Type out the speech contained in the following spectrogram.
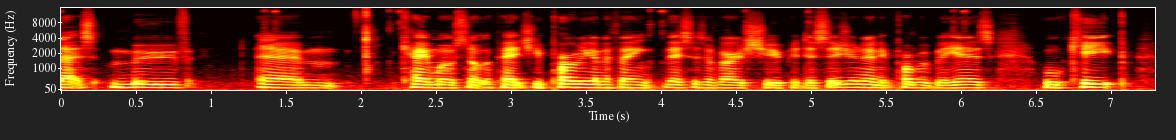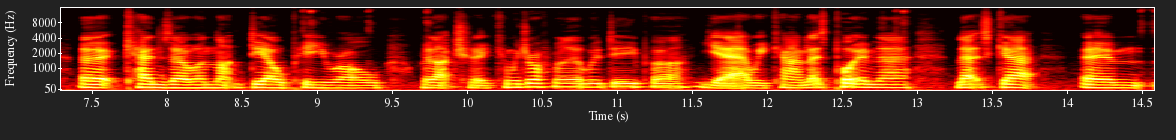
Let's move um, Kane Wilson up the pitch. You're probably going to think this is a very stupid decision, and it probably is. We'll keep uh, Kenzo on that DLP role. We'll actually, can we drop him a little bit deeper? Yeah, we can. Let's put him there. Let's get um,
